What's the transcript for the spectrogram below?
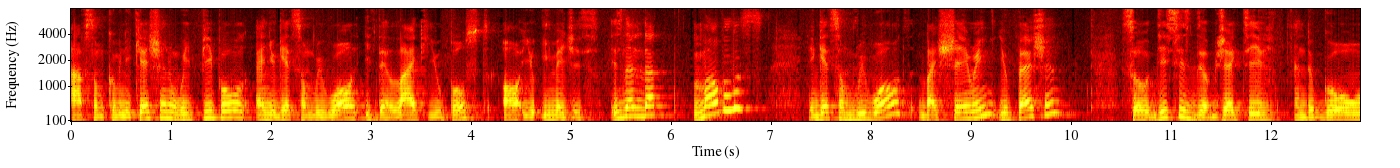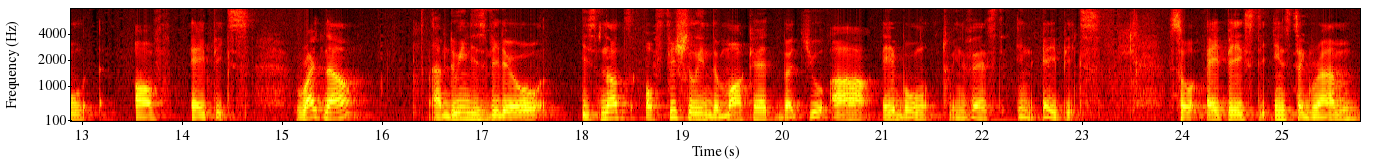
have some communication with people, and you get some reward if they like your post or your images. Isn't that marvelous? You get some reward by sharing your passion. So, this is the objective and the goal of Appics. Right now, I'm doing this video. It's not officially in the market, but you are able to invest in Appics. So, Appics, the Instagram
